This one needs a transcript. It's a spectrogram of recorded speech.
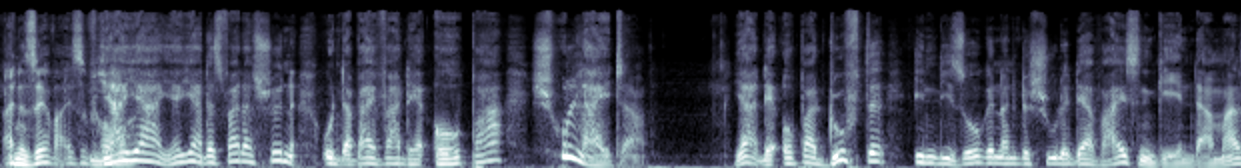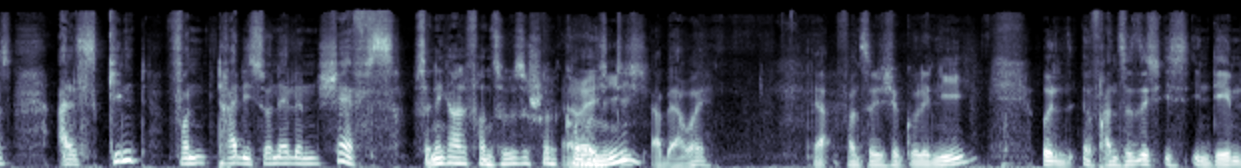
Eine sehr weise Frau. Ja, ja, ja, ja, das war das Schöne. Und dabei war der Opa Schulleiter. Ja, der Opa durfte in die sogenannte Schule der Weißen gehen damals, als Kind von traditionellen Chefs. Senegal, französische Kolonie. Richtig, aber oui ja, französische Kolonie. Und äh, Französisch ist in dem,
